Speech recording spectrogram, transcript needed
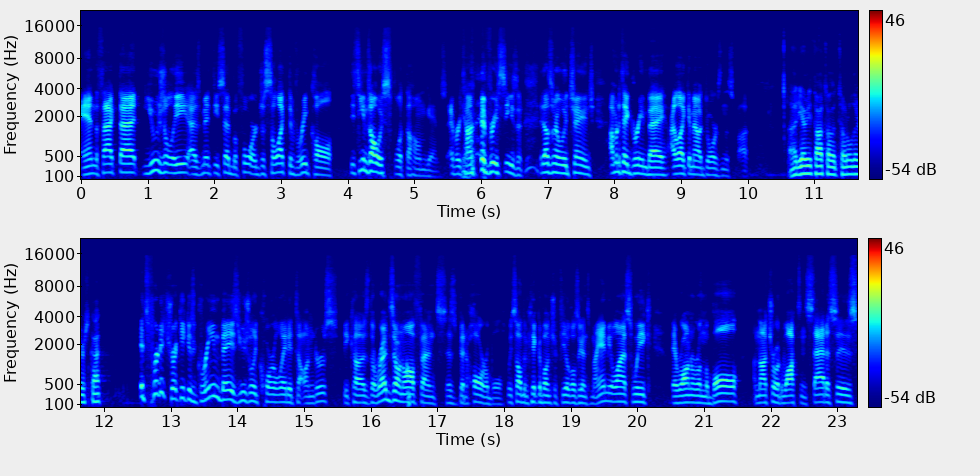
And the fact that usually, as Minty said before, just selective recall, these teams always split the home games every time, yeah. every season. It doesn't really change. I'm going to take Green Bay. I like him outdoors in the spot. Uh, do you have any thoughts on the total there, Scott? It's pretty tricky because Green Bay is usually correlated to unders because the red zone offense has been horrible. We saw them kick a bunch of field goals against Miami last week. They were on to run the ball. I'm not sure what Watson's status is.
